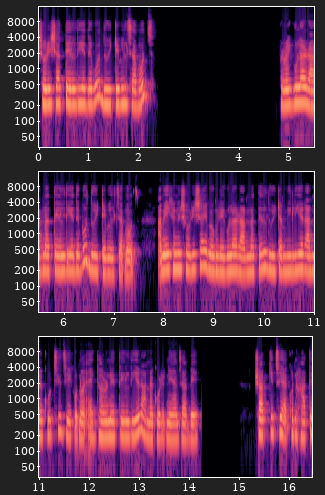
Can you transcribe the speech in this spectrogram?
সরিষার তেল দিয়ে দেব দুই টেবিল চামচ। রেগুলার রান্নার তেল দিয়ে দেব দুই টেবিল চামচ। আমি এখানে সরিষা এবং রেগুলার রান্না তেল দুইটা মিলিয়ে রান্না করছি, যে কোনো এক ধরনের তেল দিয়ে রান্না করে নেওয়া যাবে। সব কিছু এখন হাতে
